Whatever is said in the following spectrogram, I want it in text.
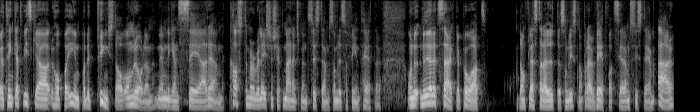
och jag tänker att vi ska hoppa in på det tyngsta av områden, nämligen CRM, Customer Relationship Management System, som det så fint heter. Och nu, nu är jag rätt säker på att de flesta där ute som lyssnar på det här vet vad ett CRM-system är.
